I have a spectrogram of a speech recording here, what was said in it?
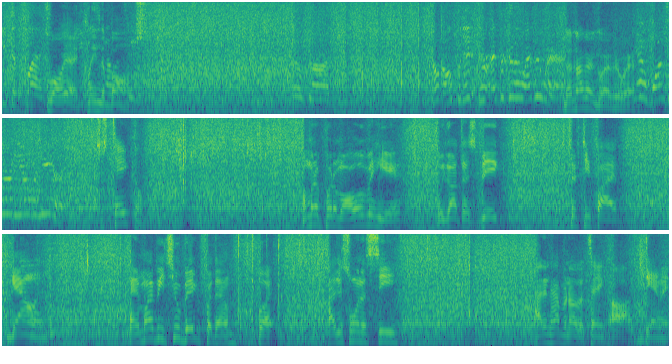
eat the flesh. Well, yeah, clean the skeleton. bones. Oh God. Don't open it. They're ever gonna go everywhere. They're not gonna go everywhere. Yeah, one's already over here. Just take them. I'm gonna put them all over here. We got this big 55 gallon. And it might be too big for them, but I just wanna see. I didn't have another tank. Oh, damn it.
